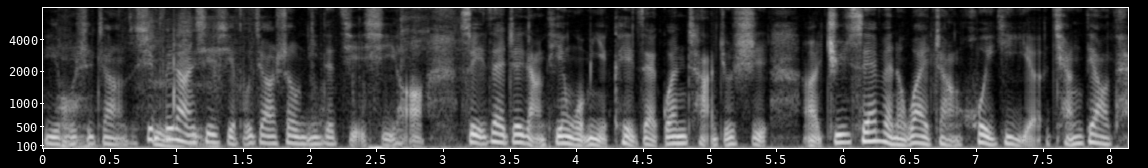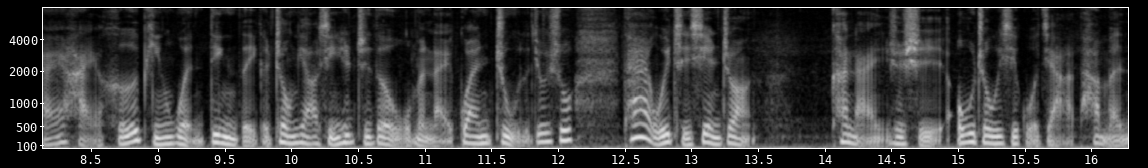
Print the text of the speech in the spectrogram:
也不是这样子。是非常谢谢傅教授您的解析哈。所以在这两天，我们也可以再观察，就是啊，G7 的外长会议啊，强调台海和平稳定的一个重要性，是值得我们来关注的。就是说，台海维持现状。看来就是欧洲一些国家，他们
